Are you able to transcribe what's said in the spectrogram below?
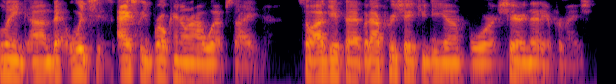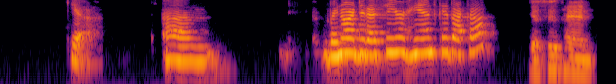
link um, that which is actually broken on our website. So I get that, but I appreciate you, Dion, for sharing that information. Yeah. Um, Bernard, did I see your hand go back up? Yes, his hand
